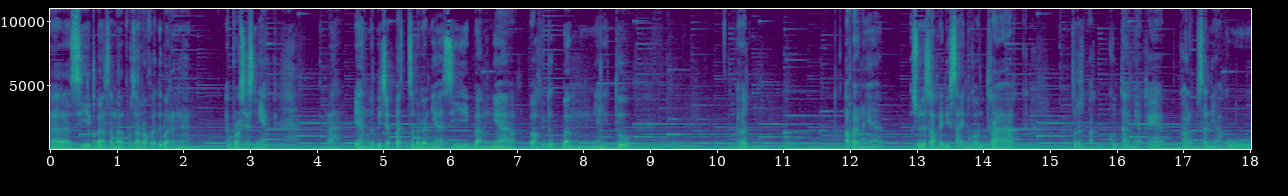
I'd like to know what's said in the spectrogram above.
uh, si bank sama perusahaan rokok itu barengan uh, prosesnya. Nah yang lebih cepat sebenarnya si banknya waktu itu banknya itu uh, apa namanya sudah sampai di sign kontrak terus aku tanya kayak kalau misalnya aku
